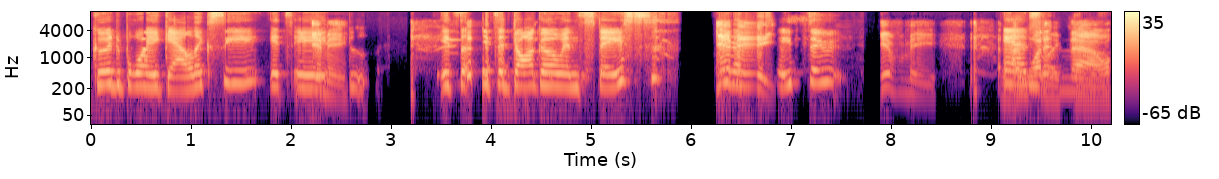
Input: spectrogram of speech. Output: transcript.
Good Boy Galaxy. It's a Gimme. it's a it's a doggo in space. Give in a me, spacesuit. give me. And- I want it Like, now. uh,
